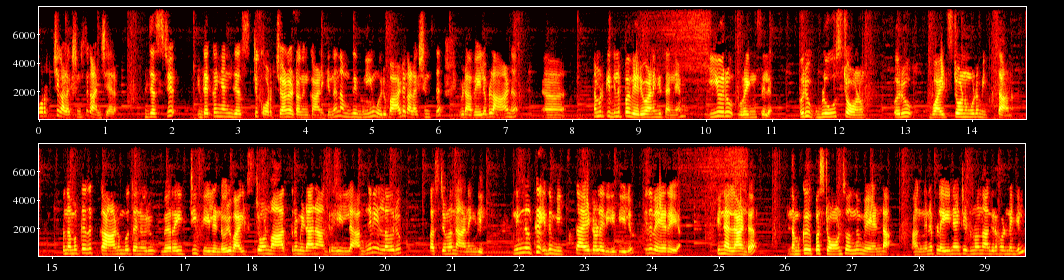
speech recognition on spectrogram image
കുറച്ച് കളക്ഷൻസ് കാണിച്ചു തരാം. ജസ്റ്റ് ഇതൊക്കെ ഞാൻ ജസ്റ്റ് കുറച്ചാണ് കേട്ടോ നിങ്ങൾക്ക് കാണിക്കുന്നത്. നമുക്ക് ഇനിയും ഒരുപാട് കളക്ഷൻസ് ഇവിടെ അവൈലബിൾ ആണ്. നമുക്ക് ഇതിലിപ്പോ വരുവാണെങ്കിൽ തന്നെ ഈ ഒരു റിങ്സിൽ ഒരു ബ്ലൂ സ്റ്റോണും ഒരു വൈറ്റ് സ്റ്റോണും കൂടെ മിക്സ് ആണ്. അപ്പൊ നമുക്കത് കാണുമ്പോൾ തന്നെ ഒരു വെറൈറ്റി ഫീൽ ഉണ്ട്. ഒരു വൈറ്റ് സ്റ്റോൺ മാത്രം ഇടാൻ ആഗ്രഹമില്ല. അങ്ങനെയുള്ള ഒരു കസ്റ്റമറിനാണെങ്കിൽ നിങ്ങൾക്ക് ഇത് മിക്സ് ആയിട്ടുള്ള രീതിയിലും ഇത് വെയർ ചെയ്യാം. പിന്നെ അല്ലാണ്ട് നമുക്ക് ഇപ്പൊ സ്റ്റോൺസ് ഒന്നും വേണ്ട. അങ്ങനെ പ്ലെയിൻ ആയിട്ട് ഇടണമെന്ന് ആഗ്രഹം ഉണ്ടെങ്കിൽ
